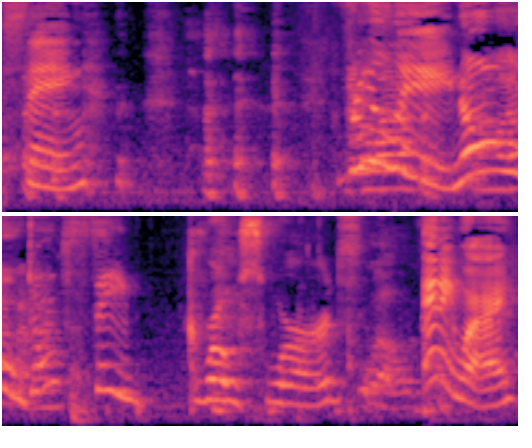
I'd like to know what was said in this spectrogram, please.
thing. Really? No, don't say gross words. Well, Anyway,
